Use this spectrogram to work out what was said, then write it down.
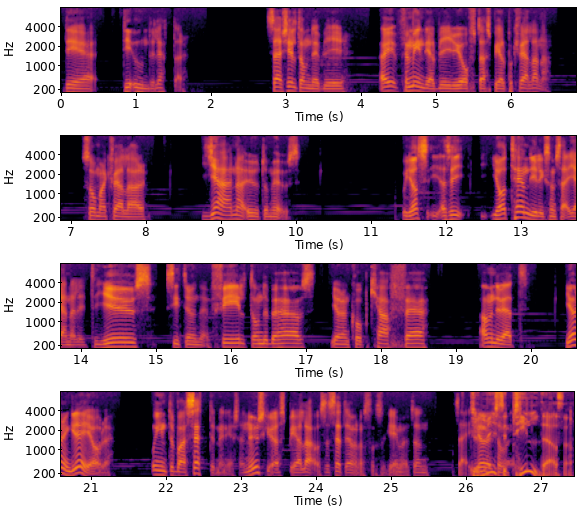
Det, det underlättar. Särskilt om det blir för min del blir det ju ofta spel på kvällarna. Sommarkvällar. Gärna utomhus. Och jag, alltså, jag tänder ju liksom så här, gärna lite ljus. Sitter under en filt om det behövs. Gör en kopp kaffe. Ja, men du vet. Gör en grej av det. Och inte bara sätter mig ner så här, nu ska jag spela och så sätter jag mig någonstans och gamear. Utan så här, Du gör det lyser till det alltså.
